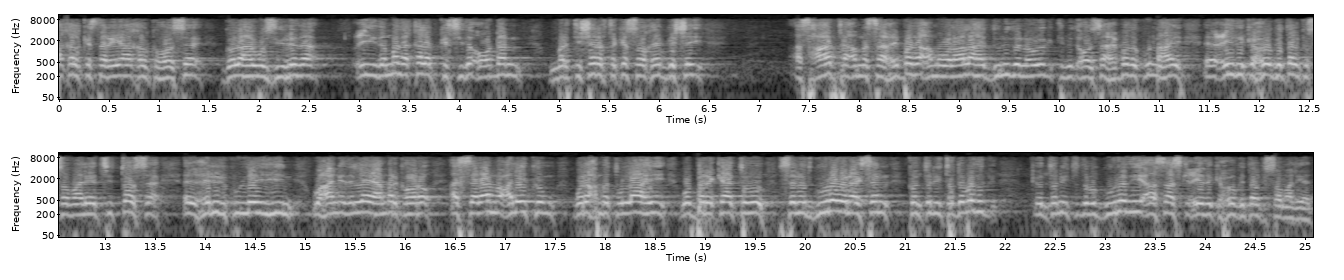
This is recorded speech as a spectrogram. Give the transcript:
aqalka sare iyo aqalka hoose golaha wasiirada ciidamada qalabka sida oo dhan marti sharafta ka soo qayb gashay asxaabta ama saaxiibada ama walaalaha dunida nooga timid oo saaxiibada ku nahay ee ciidanka xoogga dalka soomaaliyeed si toosa ay xiriir ku leeyihiin. Waxaan idin leeyahay marka hore assalaamu calaykum waraxmat ullaahi wabarakaatuhu. Sanad guuro wanaagsan konton iyo toddoba aasaaska ciidanka xoogga dalka soomaaliyeed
